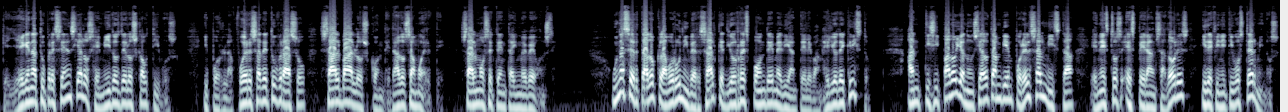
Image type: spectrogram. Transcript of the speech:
que lleguen a tu presencia los gemidos de los cautivos, y por la fuerza de tu brazo salva a los condenados a muerte. Salmo 79.11 un acertado clamor universal que Dios responde mediante el Evangelio de Cristo, anticipado y anunciado también por el salmista en estos esperanzadores y definitivos términos,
